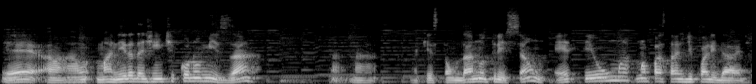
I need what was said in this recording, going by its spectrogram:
é a, maneira da gente economizar na, na na questão da nutrição é ter uma, uma pastagem de qualidade.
